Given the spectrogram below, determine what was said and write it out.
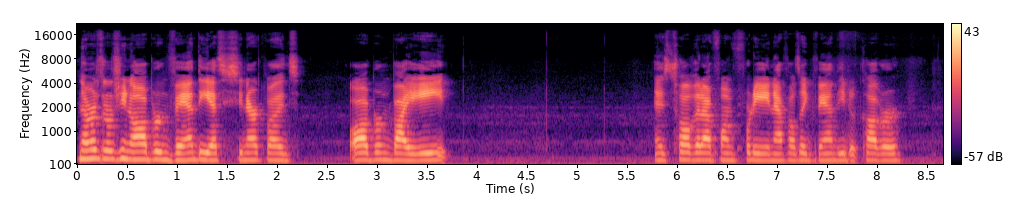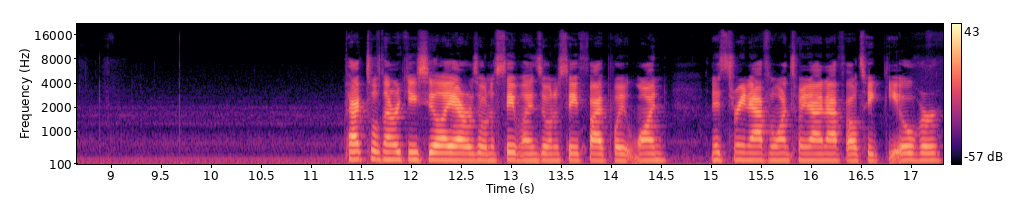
Number 13, Auburn Van. The SEC Narc Auburn by 8. And it's 12 and a half, 140 and a half. I'll take Vandy to cover. Pac 12 network UCLA, Arizona State, line Arizona State 5.1. And it's 3.5 and, and 129.5. I'll take the over.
